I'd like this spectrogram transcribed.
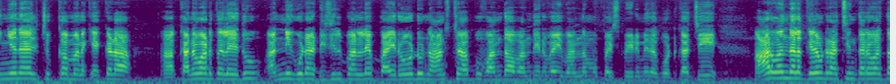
ఇంజన్ ఆయిల్ చుక్క మనకి ఎక్కడ కనబడతలేదు. అన్నీ కూడా డీజిల్ బండ్లే. బై రోడ్డు నాన్ స్టాప్ వంద వంద ఇరవై వంద ముప్పై స్పీడ్ మీద కొట్టుకొచ్చి ఆరు వందల కిలోమీటర్ వచ్చిన తర్వాత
